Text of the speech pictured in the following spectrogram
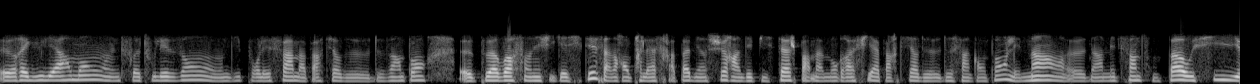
euh, régulièrement, une fois tous les ans, on dit pour les femmes à partir de, 20 ans, euh, peut avoir son efficacité. Ça ne remplacera pas bien sûr un dépistage par mammographie à partir de, 50 ans. Les mains euh, d'un médecin ne sont pas aussi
